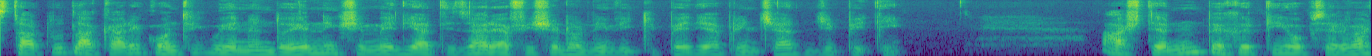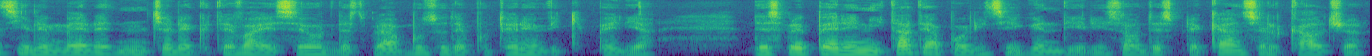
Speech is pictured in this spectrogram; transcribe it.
statut la care contribuie îndoielnic și mediatizarea afișelor din Wikipedia prin chat GPT. Așternând pe hârtie observațiile mele în cele câteva eseuri despre abuzul de putere în Wikipedia, despre perenitatea poliției gândirii sau despre cancel culture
